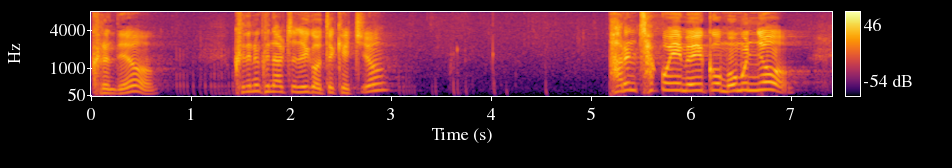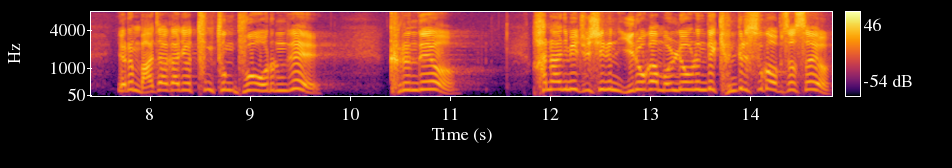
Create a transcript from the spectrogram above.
그런데요, 그들은 그날 저녁에 어떻게 했죠? 발은 착고에 매있고 몸은요, 여러분 맞아가지고 퉁퉁 부어오르는데, 그런데요, 하나님이 주시는 위로가 몰려오는데 견딜 수가 없었어요.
